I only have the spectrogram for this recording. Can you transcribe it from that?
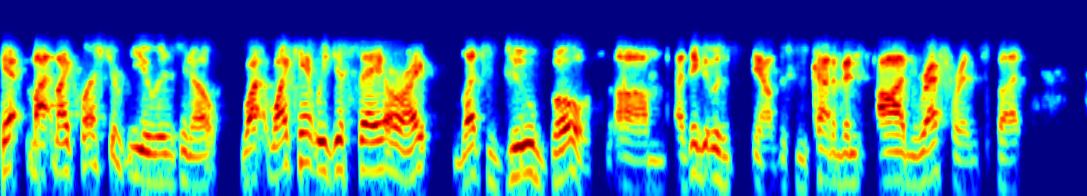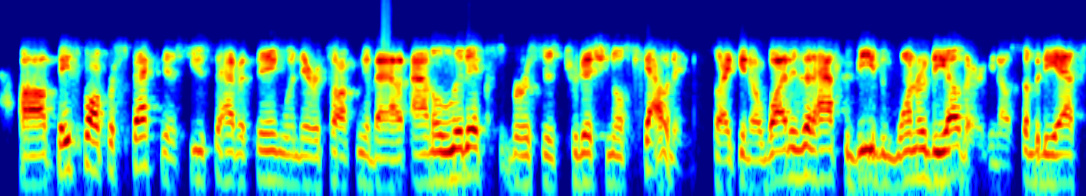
Yeah, my, my question for you is, you know, why, why can't we just say, all right, let's do both? Um, I think it was, you know, this is kind of an odd reference, but uh, Baseball Prospectus used to have a thing when they were talking about analytics versus traditional scouting. It's like, you know, why does it have to be one or the other? You know, somebody asks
